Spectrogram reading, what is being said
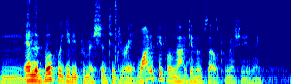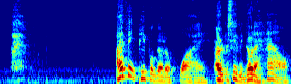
Hmm. And the book, we give you permission to dream. Why do people not give themselves permission? You think? I think people go to why, or excuse me, go to how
